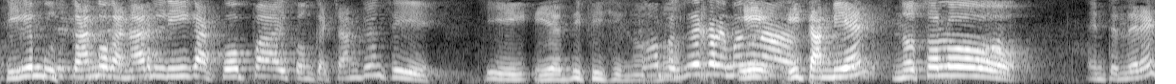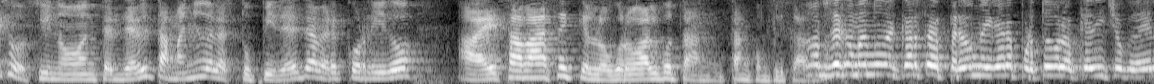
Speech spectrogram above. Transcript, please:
siguen buscando ganar Liga, Copa y Conca Champions y, y- y es difícil, ¿no? No, pues déjale más y, una- y también, no solo entender eso, sino entender el tamaño de la estupidez de haber corrido a esa base que logró algo tan, tan complicado. No, pues deja mando una carta de perdón de Higuera por todo lo que he dicho de él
